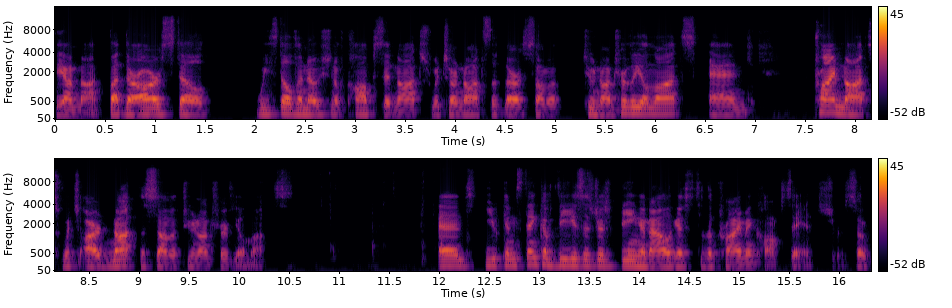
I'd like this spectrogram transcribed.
the unknot. But there are still, we still have a notion of composite knots, which are knots that are a sum of two non-trivial knots, and prime knots, which are not the sum of two non-trivial knots. And you can think of these as just being analogous to the prime and composite integers. So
